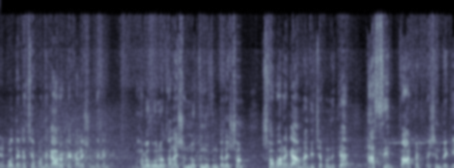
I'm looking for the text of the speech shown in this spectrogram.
এরপর দেখাচ্ছি আপনাদেরকে আরও একটা কালেকশন দেখেন। ভালো ভালো কালেকশন নতুন নতুন কালেকশন সবার আগে আমরা দিচ্ছি আপনাদেরকে হাসি পারফেক্ট ফ্যাশন থেকে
